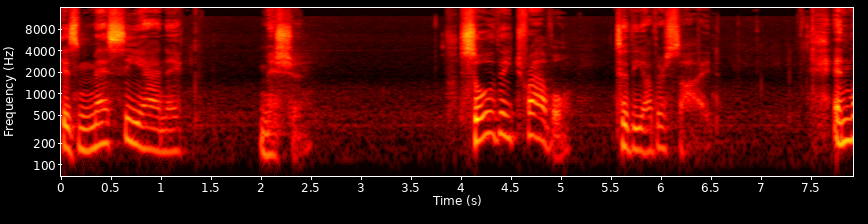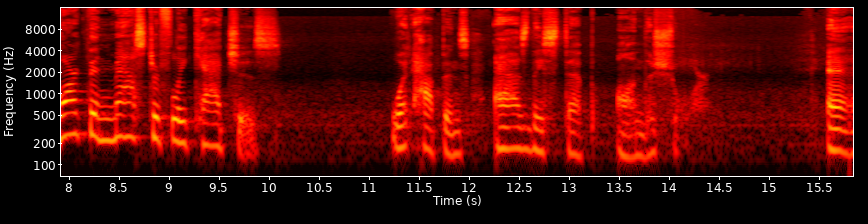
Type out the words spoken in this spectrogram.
his messianic mission. So they travel to the other side. And Mark then masterfully catches what happens as they step on the shore. And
